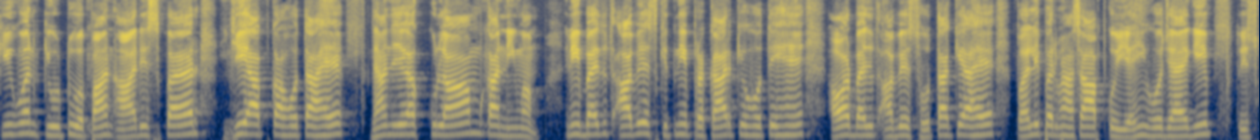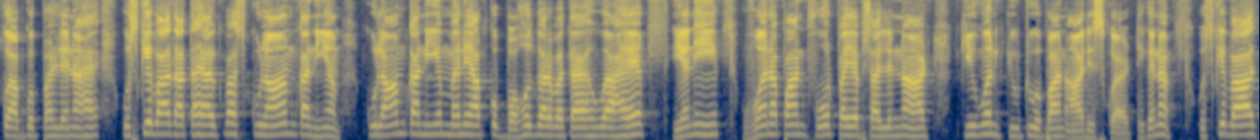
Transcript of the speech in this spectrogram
Q one Q two upon R square ये आपका होता है, ध्यान दीजिएगा गुलाम का नियम। यानी वैद्युत आवेश कितने प्रकार के होते हैं और वैद्युत आवेश होता क्या है? पहली परिभाषा आपको यही हो जाएगी तो इसको आपको पढ़ लेना है। उसके बाद आता है आपके पास गुलाम का नियम। गुलाम का नियम मैंने आपको बहुत बार बताया हुआ है, यानी one upon four pi epsilon naught Q one Q two upon R square ठीक है ना? उसके बाद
